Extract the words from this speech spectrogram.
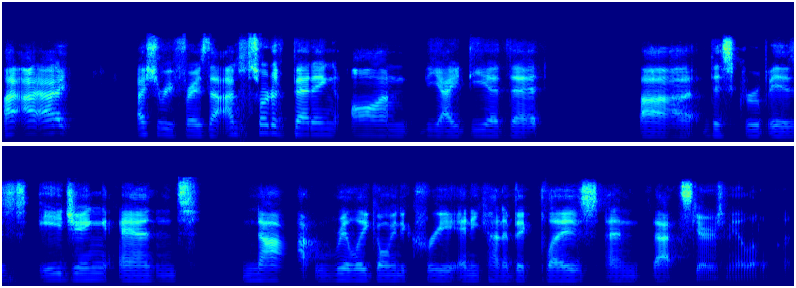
I, I, I should rephrase that. I'm sort of betting on the idea that uh, this group is aging and not really going to create any kind of big plays, and that scares me a little bit.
